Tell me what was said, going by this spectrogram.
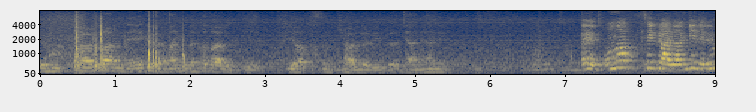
Bu karlar neye göre, hangi ne kadarlık bir fiyatın karlarıydı? Yani hani Evet, ona tekrardan gelelim.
